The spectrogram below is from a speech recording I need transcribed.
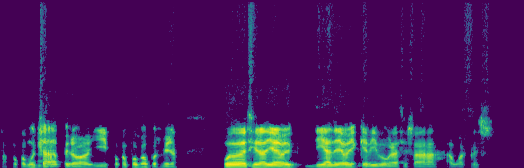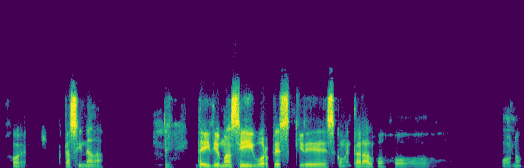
tampoco mucha, pero y poco a poco pues mira, puedo decir a día de hoy, día de hoy que vivo gracias a, WordPress. Joder, casi nada. ¿De idiomas y WordPress quieres comentar algo o, no?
